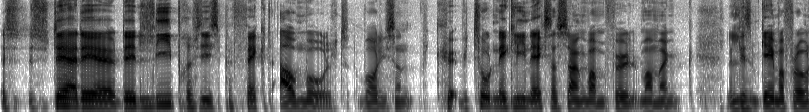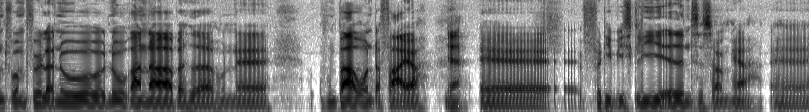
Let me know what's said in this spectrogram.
jeg synes, det her, det, er- det er lige præcis perfekt afmålt, hvor de sådan, vi, kø, vi tog den ikke lige en ekstra sæson, hvor man føler, hvor man, ligesom Game of Thrones, hvor man føler, nu, nu render, hvad hedder hun, øh, hun bare rundt og fejrer. Ja. Øh, fordi vi skal lige æde en sæson her. Øh,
